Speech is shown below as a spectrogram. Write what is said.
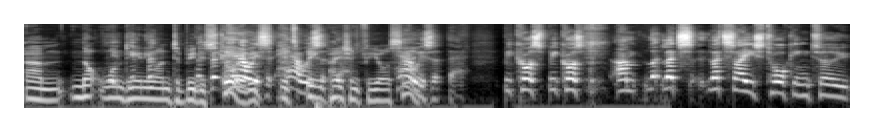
um, not wanting Yeah, but- anyone to be but- but destroyed. how it's it- it's being it patient that? for your sake. How is it that? Because because um, let, let's let's say he's talking to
